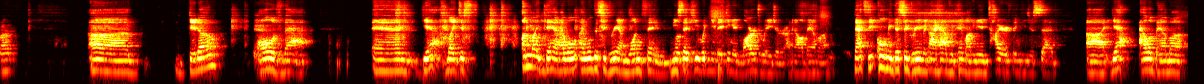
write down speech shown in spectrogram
right? Uh, ditto, Yeah. all of that. And yeah, like just unlike Dan, I will I will disagree on one thing. He said he wouldn't be making a large wager on Alabama. That's the only disagreement I have with him on the entire thing he just said. Uh, yeah, Alabama,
